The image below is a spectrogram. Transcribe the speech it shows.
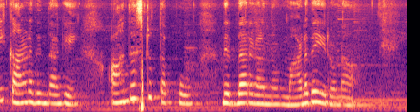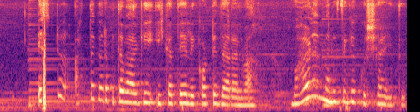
ಈ ಕಾರಣದಿಂದಾಗಿ ಆದಷ್ಟು ತಪ್ಪು ನಿರ್ಧಾರಗಳನ್ನು ಮಾಡದೇ ಇರೋಣ. ಎಷ್ಟು ಅರ್ಥಗರ್ಭಿತವಾಗಿ ಈ ಕಥೆಯಲ್ಲಿ ಕೊಟ್ಟಿದ್ದಾರಲ್ವ? ಬಹಳ ಮನಸ್ಸಿಗೆ ಖುಷಿಯಾಯಿತು.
